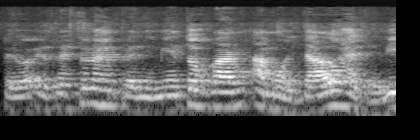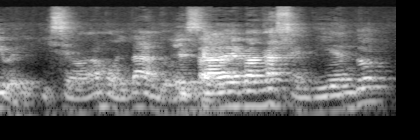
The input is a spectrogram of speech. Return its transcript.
Pero el resto de los emprendimientos van amoldados al delivery y se van amoldando y Exacto. cada vez van ascendiendo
